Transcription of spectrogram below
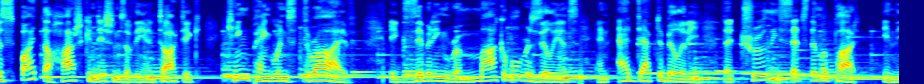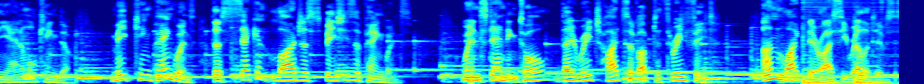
Despite the harsh conditions of the Antarctic, king penguins thrive, exhibiting remarkable resilience and adaptability that truly sets them apart in the animal kingdom. Meet king penguins, the second largest species of penguins. When standing tall, they reach heights of up to three feet. Unlike their icy relatives,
